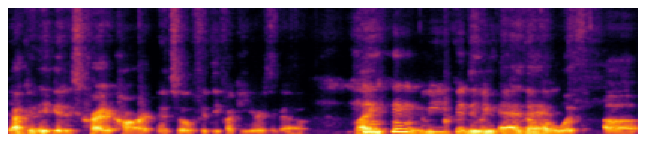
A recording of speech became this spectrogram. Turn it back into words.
Y'all couldn't even get his credit card until 50 fucking years ago. Like we couldn't do then you add that vote. with uh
